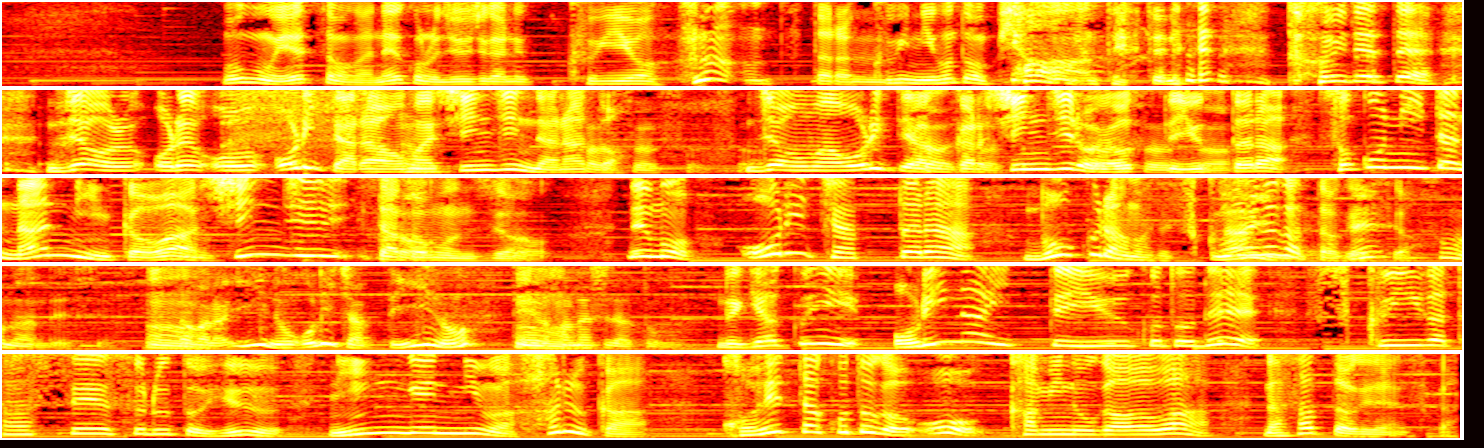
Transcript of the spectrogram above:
僕もイエス様がねこの十字架に釘を「ふん!」っつったらうん釘2本ともピョーンって言ってね 研いでて「じゃあ俺俺お降りたらお前信じんだな」と。じゃあお前降りてやっから信じろよって言ったら、そこにいた何人かは信じたと思うんですそよ。でも降りちゃったら僕らまで救われなかったわけですよ、ね、そうなんですよ、うん。だからいいの降りちゃっていいのっていう話だと思う、で逆に降りないっていうことで救いが達成するという人間にははるか超えたことがを神の側はなさったわけじゃないですか。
